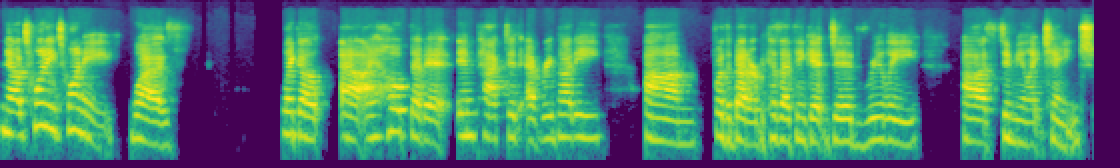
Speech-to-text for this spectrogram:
now 2020 was like a uh, I hope that it impacted everybody um for the better because I think it did really uh stimulate change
